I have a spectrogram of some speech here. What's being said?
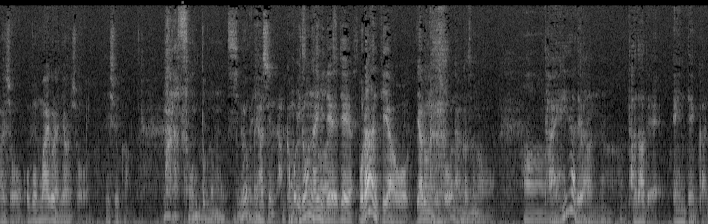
あれでしょ？お盆前ぐらいにやるんでしょ？2週間。マラソンとかもう死ぬよね。いやしなんかもういろんな意味ででいやボランティアをやるんでしょ？なんかその、あー。大変やであんな。ただで炎天下に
